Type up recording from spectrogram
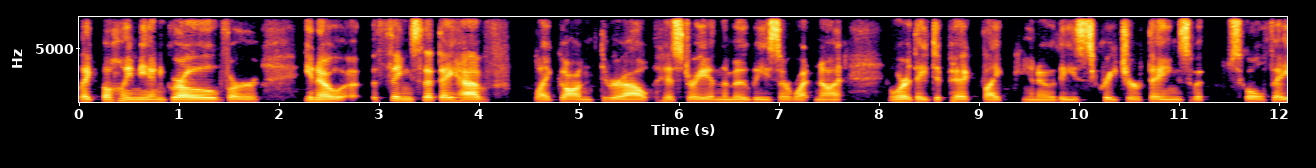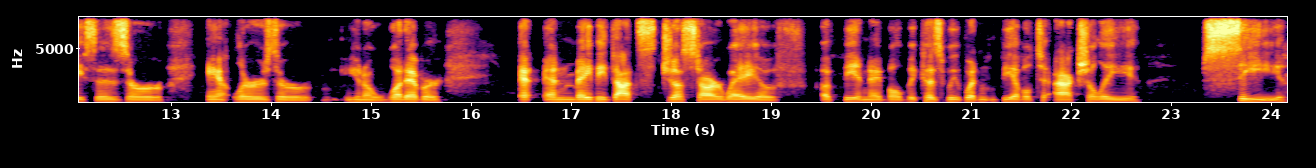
like bohemian grove or you know things that they have like gone throughout history in the movies or whatnot where they depict like you know these creature things with skull faces or antlers or you know whatever and maybe that's just our way of of being able because we wouldn't be able to actually see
